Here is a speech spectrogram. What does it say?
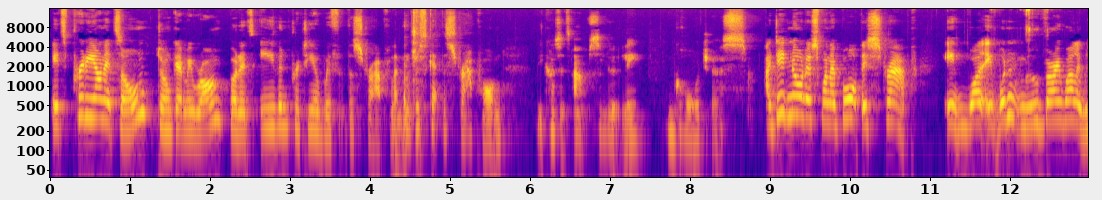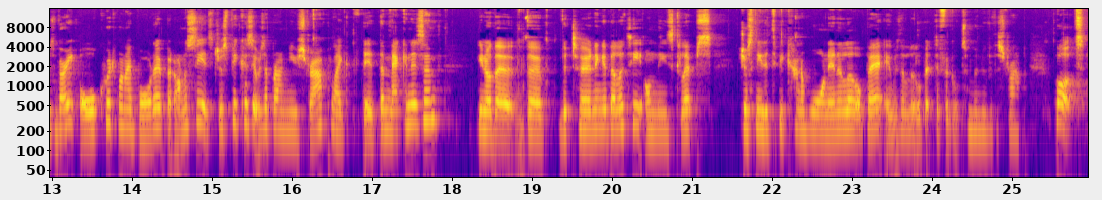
It's pretty on its own, don't get me wrong, but it's even prettier with the strap. Let me just get the strap on because it's absolutely gorgeous. I did notice when I bought this strap, it was it wouldn't move very well. It was very awkward when I bought it, but honestly, it's just because it was a brand new strap. Like the, the mechanism, you know, the the the turning ability on these clips just needed to be kind of worn in a little bit. It was a little bit difficult to maneuver the strap. But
